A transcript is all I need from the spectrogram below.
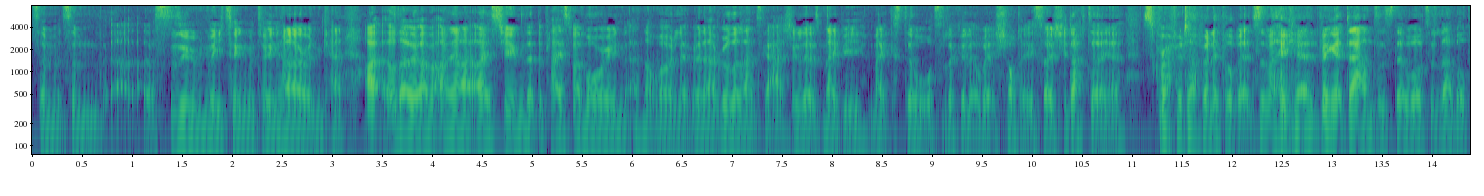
some some uh, Zoom meeting between her and Ken. I, although I, I mean, I, I assume that the place where Maureen, uh, not Maureen Lipman, uh, Rula Lenska actually lives, maybe makes Stillwater look a little bit shoddy. So she'd have to you know, scruff it up a little bit to make it bring it down to Stillwater's level.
